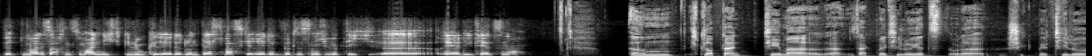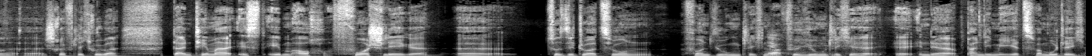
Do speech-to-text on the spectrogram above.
wird meines Erachtens zum einen nicht genug geredet und das, was geredet wird, ist nicht wirklich äh, realitätsnah. Ähm, ich glaube, dein Thema, äh, sagt mir Thilo jetzt oder schickt mir Thilo äh, schriftlich rüber, dein Thema ist eben auch Vorschläge äh, zur Situation von Jugendlichen ja. für Jugendliche äh, in der Pandemie. Jetzt vermute ich,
